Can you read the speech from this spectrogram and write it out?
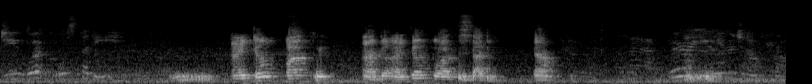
Do you work or study? I don't work. Uh, no, I don't work study now. Where are you originally from?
